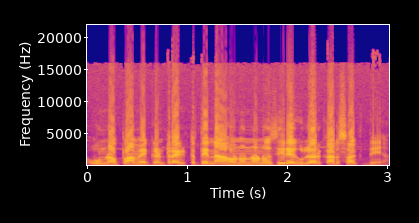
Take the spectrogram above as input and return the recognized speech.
ਉਹਨਾਂ ਭਾਵੇਂ ਕੰਟਰੈਕਟ ਤੇ ਨਾ ਹੋਣ ਉਹਨਾਂ ਨੂੰ ਅਸੀਂ ਰੈਗੂਲਰ ਕਰ ਸਕਦੇ ਆ।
